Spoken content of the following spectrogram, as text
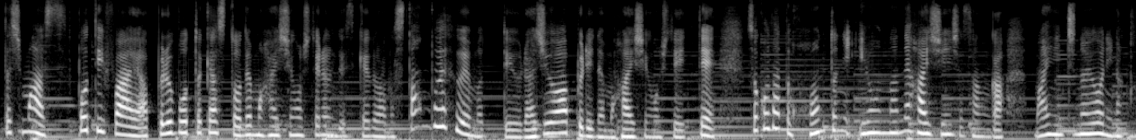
私まあ Spotify、Apple Podcast でも配信をしてるんですけどあのスタンド FM っていうラジオアプリでも配信をしていてそこだと本当にいろんなね配信者さんが毎日のようになんか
